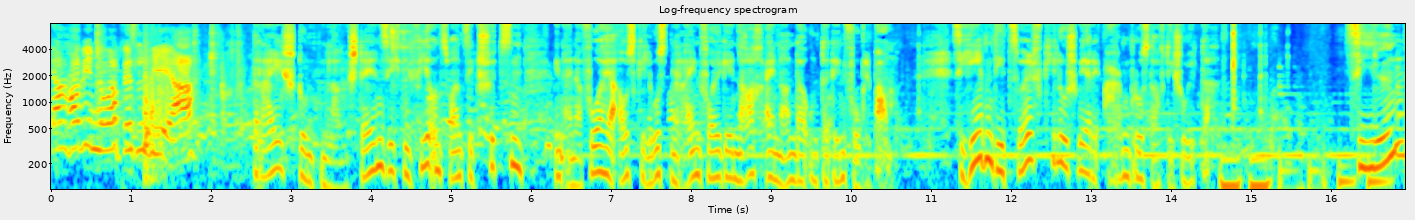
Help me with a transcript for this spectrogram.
Da habe ich noch ein bisschen her. Drei Stunden lang stellen sich die 24 Schützen in einer vorher ausgelosten Reihenfolge nacheinander unter den Vogelbaum. Sie heben die 12 Kilo schwere Armbrust auf die Schulter, zielen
